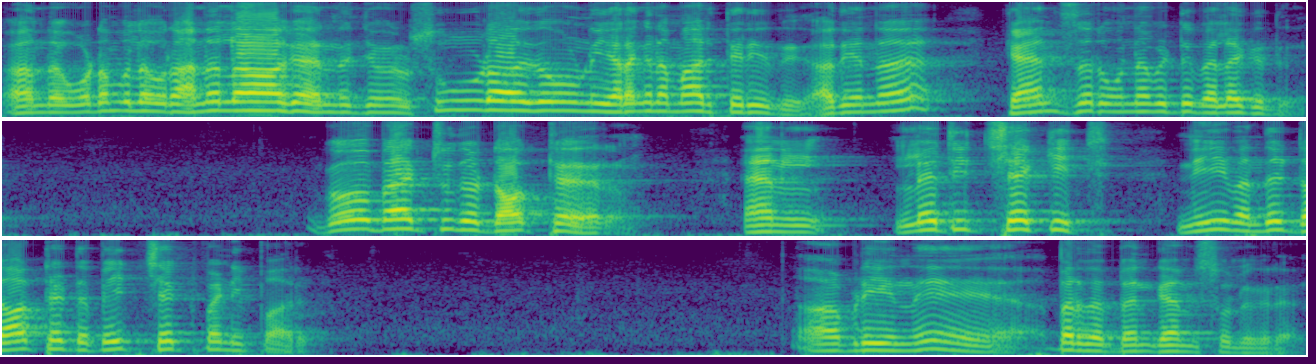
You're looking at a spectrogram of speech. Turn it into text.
அந்த உடம்புல ஒரு அனலாக அந்த சூடாக ஏதோ ஒன்று இறங்கின மாதிரி தெரியுது. அது என்ன? கேன்சர் உன்னை விட்டு விலகுது. Go back to the doctor and let it check it நீ வந்து டாக்டர்கிட்ட போய் செக் பண்ணி அப்படின்னு பிரதர் பென்காம் சொல்லுகிறார்.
